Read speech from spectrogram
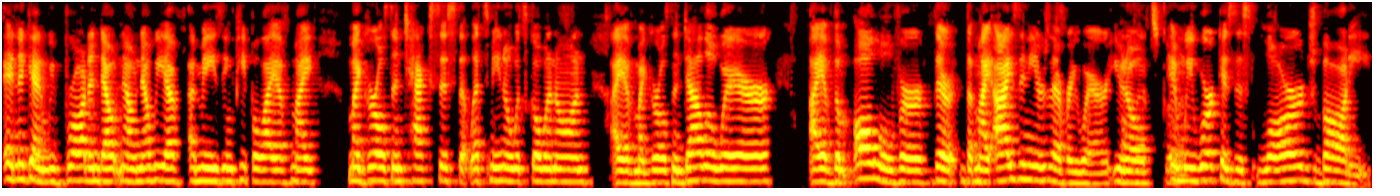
and again we've broadened out now. Now we have amazing people. I have my my girls in Texas that lets me know what's going on. I have my girls in Delaware. I have them all over. They're the, my eyes and ears everywhere, you Oh, know. that's good. And we work as this large body,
